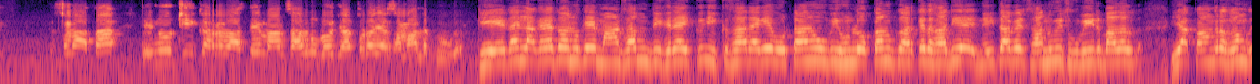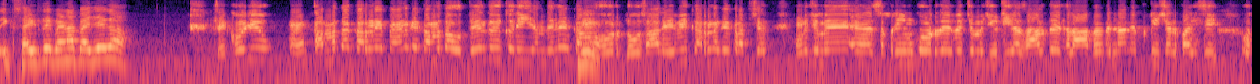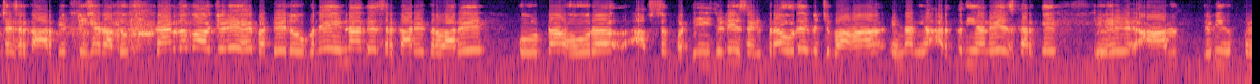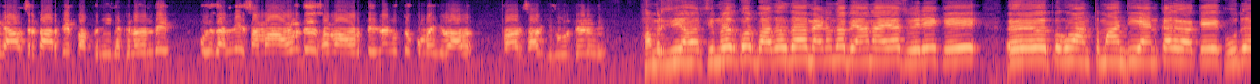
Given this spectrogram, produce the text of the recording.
ਸਮਾਤਾ ਇਹਨੂੰ ਠੀਕ ਕਰਨ ਵਾਸਤੇ ਮਾਨ ਸਾਹਿਬ ਨੂੰ ਬਹੁਤ ਜ਼ਿਆਦਾ ਥੋੜਾ ਜਿਹਾ ਸਮਾਂ ਲੱਗੂਗਾ। ਕਿ ਇਹ ਤਾਂ ਨਹੀਂ ਲੱਗ ਰਿਹਾ ਤੁਹਾਨੂੰ ਕਿ ਮਾਨ ਸਾਹਿਬ ਨੂੰ ਦਿਖ ਰਿਹਾ ਇੱਕ ਇੱਕ ਸਾਰ ਰਹਿ ਗਏ ਵੋਟਾਂ ਨੂੰ ਵੀ ਹੁਣ ਲੋਕਾਂ ਨੂੰ ਕਰਕੇ ਦਿਖਾ ਦਈਏ? ਨਹੀਂ ਤਾਂ ਫਿਰ ਸਾਨੂੰ ਵੀ ਸੁਖਬੀਰ ਬਾਦਲ ਜਾਂ ਕਾਂਗਰਸ ਵਾਂਗ ਇੱਕ ਸਾਈਡ ਤੇ ਬਹਿਣਾ ਪੈ ਜਾਏਗਾ। ਦੇਖੋ ਜੀ ਕੰਮ ਤਾਂ ਕਰਨੇ ਪੈਣਗੇ ਕੰਮ ਤਾਂ ਉਦੋਂ ਤੋਂ ਹੀ ਕਰੀ ਜਾਂਦੇ ਨੇ। ਕੰਮ ਹੋਰ 2 ਸਾਲ ਇਹ ਵੀ ਕਰਨਗੇ ਕਰਪਸ਼ਨ ਹੁਣ ਜਿਵੇਂ ਸੁਪਰੀਮ ਕੋਰਟ ਦੇ ਵਿੱਚ ਮਜੀਠੀਆ ਸਾਹਿਬ ਦੇ ਖਿਲਾਫ ਇਹਨਾਂ ਨੇ ਪਟੀਸ਼ਨ ਪਾਈ ਸੀ ਉੱਥੇ ਸਰਕਾਰ ਦੀ ਪਟੀਸ਼ਨ ਰੱਦ ਕਹਿਣ ਦਾ ਭਾਵ ਜਿਹੜੇ ਇਹ ਵੱਡੇ ਲੋਕ ਨੇ ਇਹਨਾਂ ਦੇ ਸਰਕਾਰੀ ਦਰਬਾਰੇ ਕੋਰਟਾਂ ਹੋਰ ਅਫਸਰ ਵੱਡੀ ਜਿਹੜੀ ਸੈਂਟਰ ਆ, ਉਹਦੇ ਵਿੱਚ ਬਾਹਾਂ ਇਹਨਾਂ ਦੀਆਂ ਅੜਕਦੀਆਂ ਨੇ, ਇਸ ਕਰਕੇ ਇਹ ਆਮ ਜਿਹੜੀ ਪੰਜਾਬ ਸਰਕਾਰ ਦੇ ਪੱਬ ਨਹੀਂ ਲੱਗਣ ਦਿੰਦੇ। ਕੋਈ ਗੱਲ ਨਹੀਂ, ਸਮਾਂ ਆਉਣ ਦੇ, ਸਮਾਂ ਆਉਣ ਤੇ ਇਹਨਾਂ ਨੂੰ ਢੁਕਵੇਂ ਜਵਾਬ ਮਾਨ ਸਾਹਿਬ ਜ਼ਰੂਰ ਦੇਣਗੇ। ਹਮਰਸੀ ਹਰਸਿਮਰਤ ਕੌਰ ਬਾਦਲ ਦਾ, ਮੈਡਮ ਦਾ ਬਿਆਨ ਆਇਆ ਸਵੇਰੇ ਕਿ ਭਗਵੰਤ ਮਾਨ ਜੀ ਐਨਕਾਂ ਲਗਾ ਕੇ ਖੁਦ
